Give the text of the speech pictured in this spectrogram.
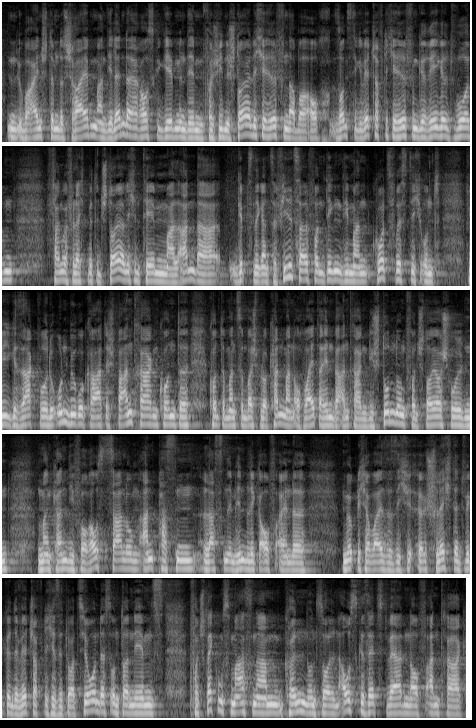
ein übereinstimmendes Schreiben an die Länder herausgegeben, in dem verschiedene steuerliche Hilfen, aber auch sonstige wirtschaftliche Hilfen geregelt wurden. Fangen wir vielleicht mit den steuerlichen Themen mal an. Da gibt es eine ganze Vielzahl von Dingen, die man kurzfristig und wie gesagt wurde, unbürokratisch beantragen konnte. Konnte man zum Beispiel oder kann man auch weiterhin beantragen die Stundung von Steuerschulden. Man kann die Vorauszahlungen anpassen lassen im Hinblick auf eine möglicherweise sich äh, schlecht entwickelnde wirtschaftliche Situation des Unternehmens. Vollstreckungsmaßnahmen können und sollen ausgesetzt werden auf Antrag.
